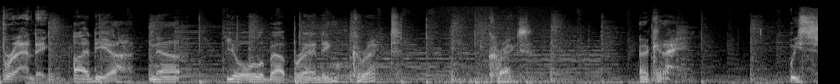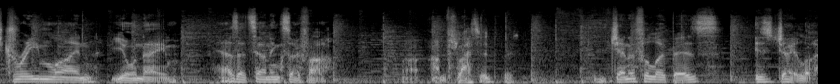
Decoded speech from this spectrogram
branding. Idea. Now, you're all about branding, correct? Correct. Okay. We streamline your name. How's that sounding so far? Uh, I'm flattered, but Jennifer Lopez is J Lo.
